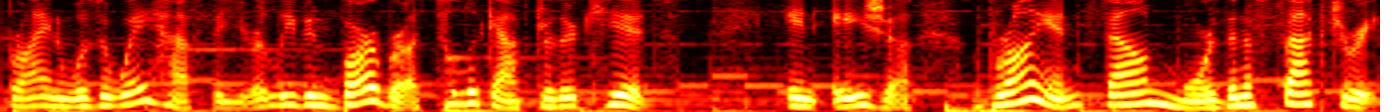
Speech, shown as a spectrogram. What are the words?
Brian was away half the year, leaving Barbara to look after their kids. In Asia, Brian found more than a factory.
